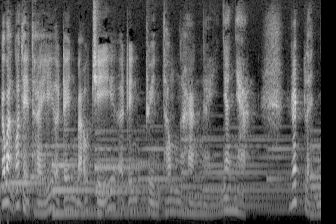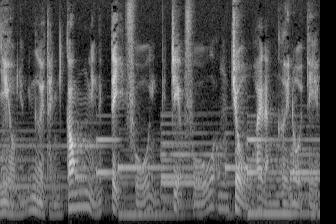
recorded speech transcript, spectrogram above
Các bạn có thể thấy ở trên báo chí, ở trên truyền thông hàng ngày nhan nhản, rất là nhiều những người thành công, những cái tỷ phú, những cái triệu phú, ông chủ hay là người nổi tiếng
